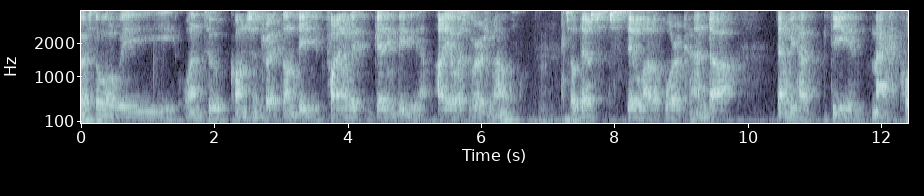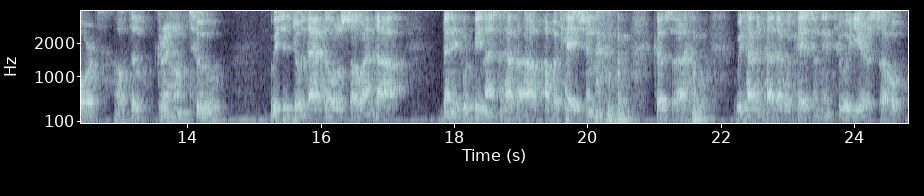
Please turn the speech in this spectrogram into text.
First of all, we want to concentrate on the finally getting the iOS version out. So there's still a lot of work, and uh, then we have the Mac port of the Grimrock 2. We should do that also, and uh, then it would be nice to have a, a vacation because uh, we haven't had a vacation in two years. So,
